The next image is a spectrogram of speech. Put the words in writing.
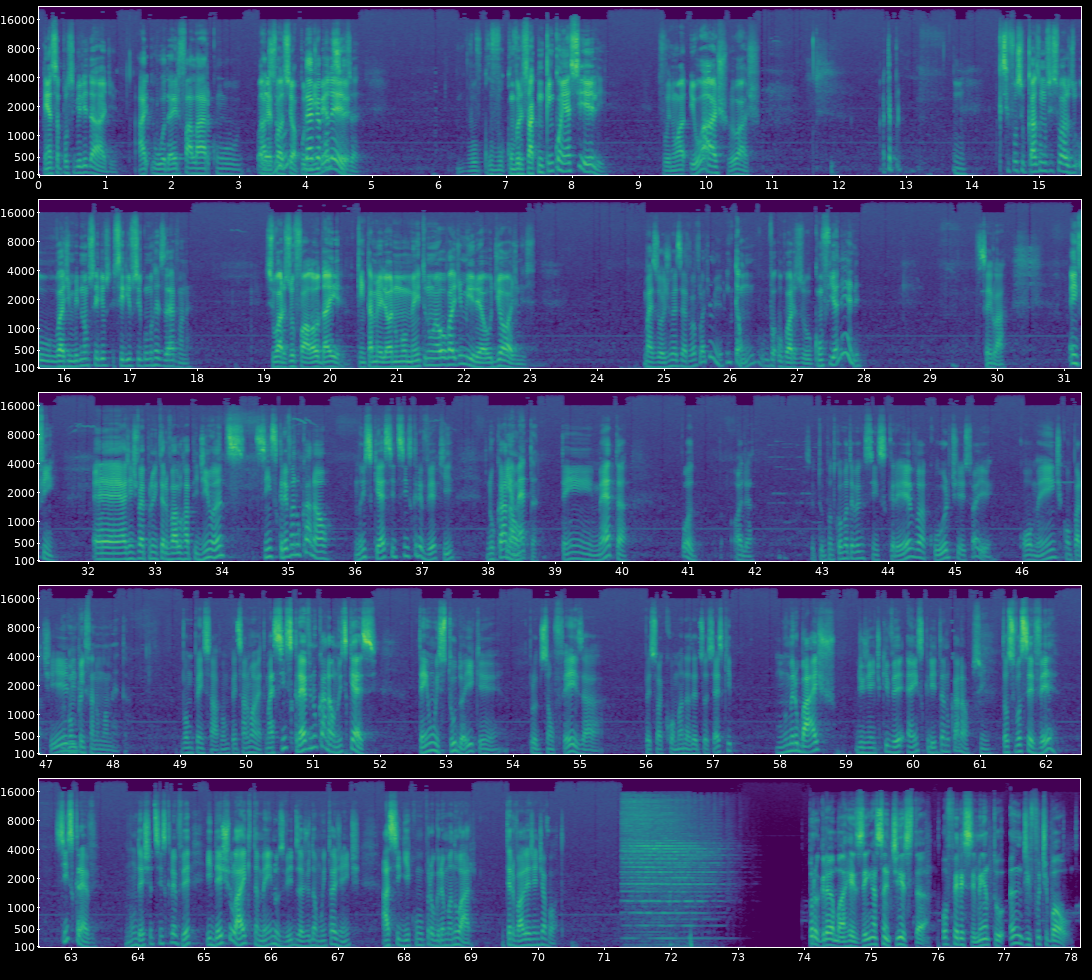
tem essa possibilidade. Aí, o Odair falar com o. O Odair falou assim, ó, por mim, beleza. Vou, vou conversar com quem conhece ele. Foi no, eu acho, eu acho. Até por- Hum. porque se fosse o caso, não sei se o, Vladimir não seria, seria o segundo reserva, né? Se o Arzu fala, ô Daír, quem tá melhor no momento não é o Vladimir, é o Diógenes. Mas hoje o reserva é o Vladimir. Então, o o Arzu confia nele. Sei lá. Enfim, é, a gente vai para o intervalo rapidinho. Antes, se inscreva no canal. Não esquece de se inscrever aqui no Tem canal. a meta? tem meta, pô, olha, youtube.com.br, se inscreva, curte, é isso aí. Comente, compartilhe. Vamos, pensar numa meta. Pensar, vamos pensar numa meta. Mas se inscreve no canal, não esquece. Tem um estudo aí que a produção fez, a pessoa que comanda as redes sociais, que um número baixo de gente que vê é inscrita no canal. Sim. Então, se você vê, se inscreve. Não deixa de se inscrever. E deixa o like também nos vídeos, ajuda muito a gente a seguir com o programa no ar. Intervalo e a gente já volta. Programa Resenha Santista. Oferecimento Andi Futebol.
